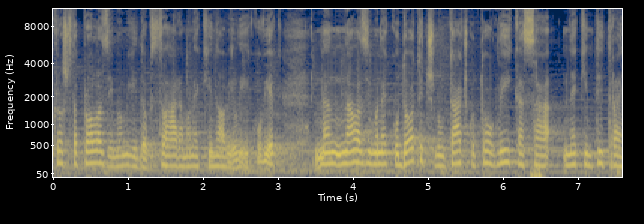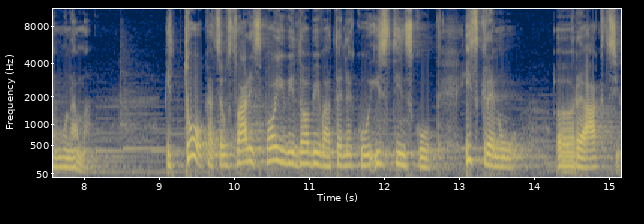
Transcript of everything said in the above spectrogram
kroz što prolazimo mi dok stvaramo neki novi lik. Uvijek nalazimo neku dotičnu tačku tog lika sa nekim titrajem u nama. I to, kad se u stvari spoji, vi dobivate neku istinsku, iskrenu e, reakciju.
